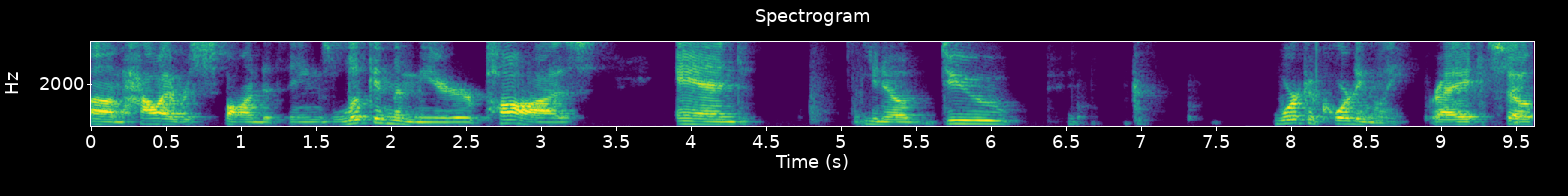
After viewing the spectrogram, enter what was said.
um, how i respond to things look in the mirror pause and you know do work accordingly, right? So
